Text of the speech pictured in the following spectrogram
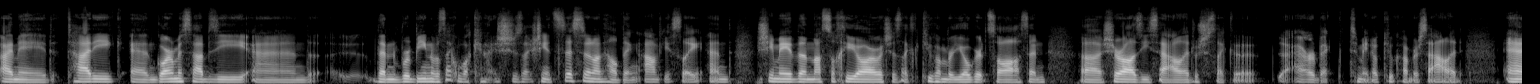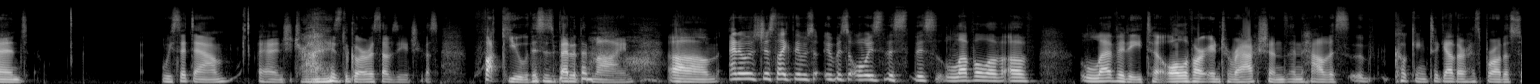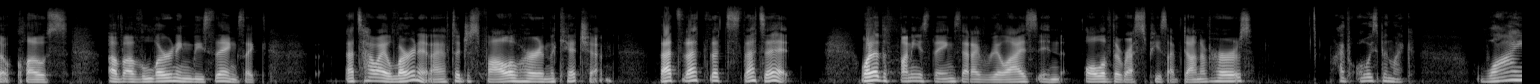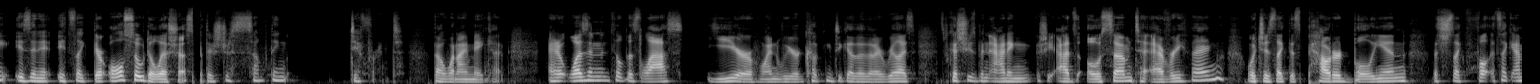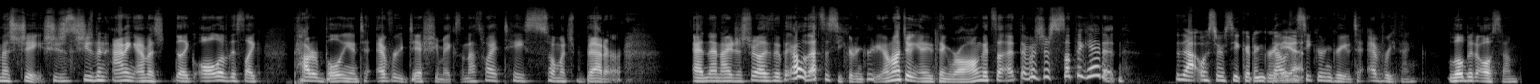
I made tahdig and ghormeh sabzi, and then Rubina was like, "What can I?" She's like, she insisted on helping, obviously, and she made the mast-o-khiar, which is like cucumber yogurt sauce, and uh, Shirazi salad, which is like a Arabic tomato cucumber salad, and we sit down and she tries the ghormeh sabzi and she goes, "Fuck you! This is better than mine." Um, and it was just like there was it was always this this level of of levity to all of our interactions and how this uh, cooking together has brought us so close of of learning these things like that's how I learn it. I have to just follow her in the kitchen. That's that's that's that's it. One of the funniest things that I've realized in all of the recipes I've done of hers, I've always been like, why isn't it? It's like they're all so delicious, but there's just something different about when I make it. And it wasn't until this last year when we were cooking together that I realized it's because she's been adding she adds Osem to everything, which is like this powdered bouillon that's just like full it's like MSG. She just she's been adding MS like all of this like powdered bouillon to every dish she makes, and that's why it tastes so much better. And then I just realized like, oh, that's a secret ingredient. I'm not doing anything wrong. It's uh, there was just something hidden. That was her secret ingredient. That was a secret ingredient to everything. a little bit of Osem.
